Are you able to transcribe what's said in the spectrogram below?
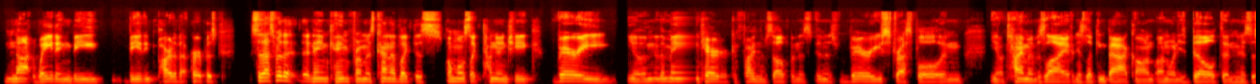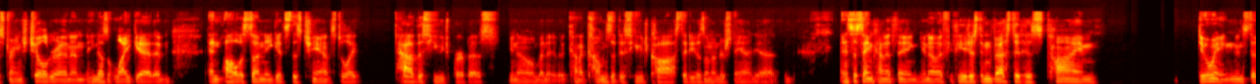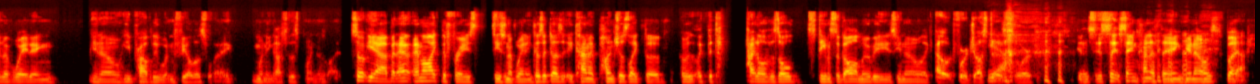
not waiting be be part of that purpose. So that's where the, the name came from is kind of like this almost like tongue-in-cheek very you know the main character can find himself in this in this very stressful and you know time of his life and he's looking back on on what he's built and his estranged children and he doesn't like it and and all of a sudden he gets this chance to like have this huge purpose you know but it, it kind of comes at this huge cost that he doesn't understand yet. And it's the same kind of thing you know if, if he just invested his time doing instead of waiting you know he probably wouldn't feel this way when he got to this point in his life. So yeah but I, and i like the phrase season of waiting because it does it kind of punches like the like the t- title of his old steven seagal movies you know like out for justice or you know, it's, it's the same kind of thing you know but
